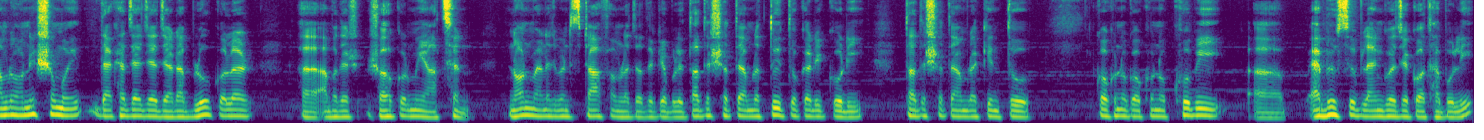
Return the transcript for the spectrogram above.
আমরা অনেক সময় দেখা যায় যে যারা ব্লু কলার আমাদের সহকর্মী আছেন নন ম্যানেজমেন্ট স্টাফ আমরা যাদেরকে বলি, তাদের সাথে আমরা তুইতকারি করি। তাদের সাথে আমরা কিন্তু কখনো কখনো খুবই অ্যাবিউসিভ ল্যাঙ্গুয়েজে কথা বলি।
